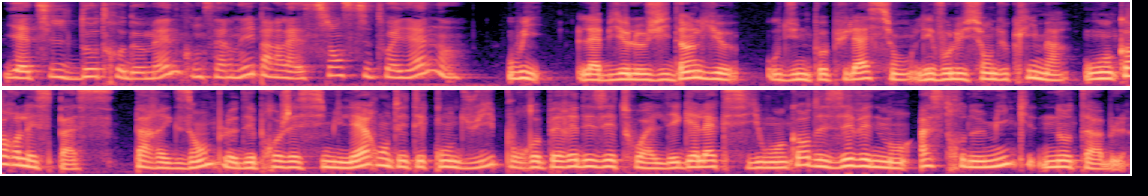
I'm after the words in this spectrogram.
Y a-t-il d'autres domaines concernés par la science citoyenne? Oui, la biologie d'un lieu ou d'une population, l'évolution du climat ou encore l'espace. Par exemple, des projets similaires ont été conduits pour repérer des étoiles, des galaxies ou encore des événements astronomiques notables.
